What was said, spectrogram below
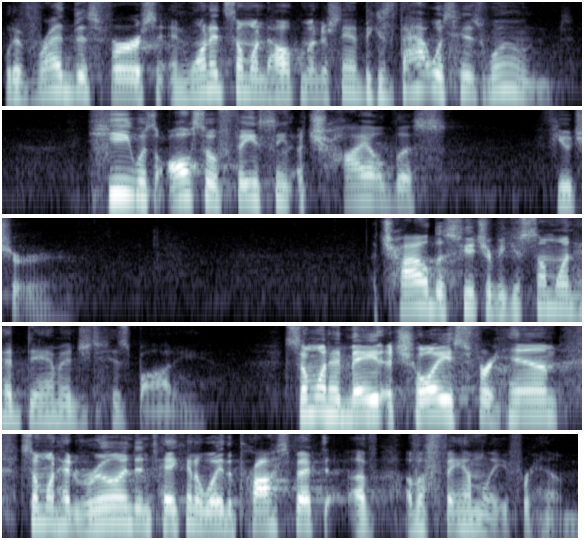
would have read this verse and wanted someone to help him understand because that was his wound. He was also facing a childless future. A childless future because someone had damaged his body. Someone had made a choice for him. Someone had ruined and taken away the prospect of, of a family for him.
